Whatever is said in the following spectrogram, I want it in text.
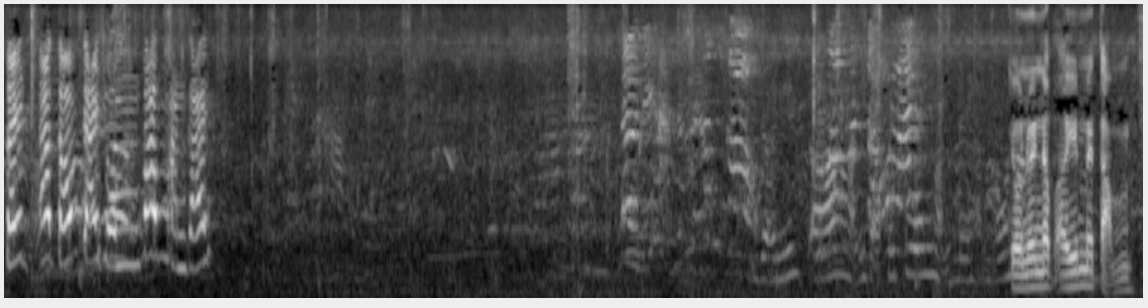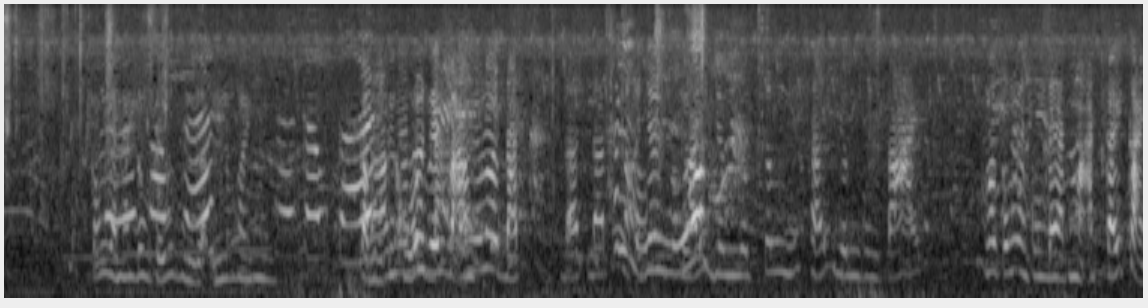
Tết, à, tôm chạy xuống bông hành cái. Cho nên nấp ấy mới tẩm. Có người hắn đu gì vậy nó hơi cầm cái khuôn bên bạn nó đặt đặt đặt. Nó dừng được chân thấy dừng cùng tay nó cũng là cùng đẹp mát cấy cảnh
